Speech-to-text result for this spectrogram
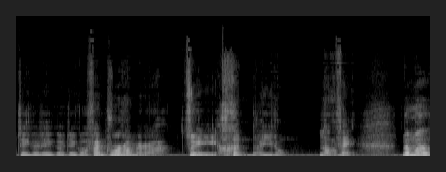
这个这个这个饭桌上面啊最狠的一种浪费。那么，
